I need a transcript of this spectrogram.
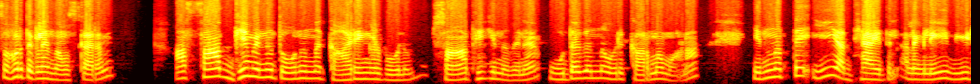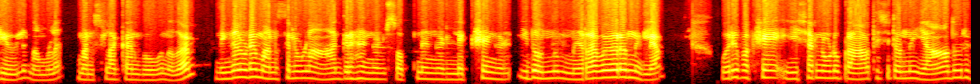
സുഹൃത്തുക്കളെ നമസ്കാരം. അസാധ്യം എന്ന് തോന്നുന്ന കാര്യങ്ങൾ പോലും സാധിക്കുന്നതിന് ഉതകുന്ന ഒരു കർമ്മമാണ് ഇന്നത്തെ ഈ അധ്യായത്തിൽ അല്ലെങ്കിൽ ഈ വീഡിയോയിൽ നമ്മൾ മനസ്സിലാക്കാൻ പോകുന്നത്. നിങ്ങളുടെ മനസ്സിലുള്ള ആഗ്രഹങ്ങൾ സ്വപ്നങ്ങൾ ലക്ഷ്യങ്ങൾ ഇതൊന്നും നിറവേറുന്നില്ല. ഒരു പക്ഷേ ഈശ്വരനോട് പ്രാർത്ഥിച്ചിട്ടൊന്നും യാതൊരു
